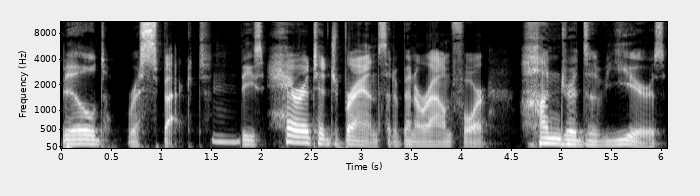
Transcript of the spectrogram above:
build respect? Mm. These heritage brands that have been around for hundreds of years.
